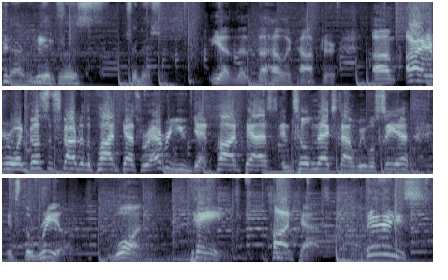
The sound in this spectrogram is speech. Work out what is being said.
that ridiculous tradition. Yeah, the, the helicopter. Um, all right, everyone, go subscribe to the podcast wherever you get podcasts. Until next time, we will see you. It's the real one Canes podcast. Peace.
